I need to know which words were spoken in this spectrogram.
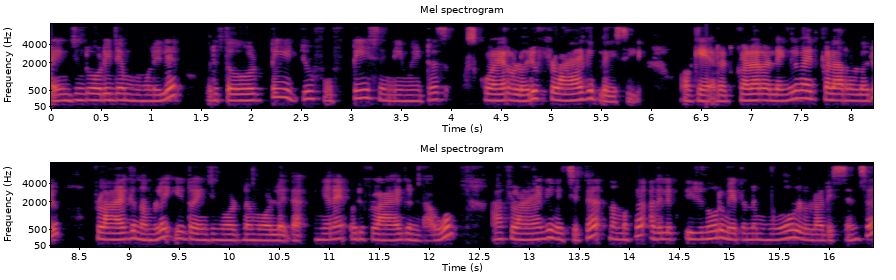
റേഞ്ചിങ് റോഡിന്റെ മുകളിൽ ഒരു thirty to fifty centimetre square ഉള്ള ഒരു ഫ്ലാഗ് പ്ലേസ് ചെയ്യും. ഓക്കെ റെഡ് കളർ അല്ലെങ്കിൽ വൈറ്റ് കളറുള്ളൊരു ഫ്ലാഗ് നമ്മൾ ഈ റേഞ്ചിങ് റോഡിന്റെ മുകളിൽ ഇതാ ഇങ്ങനെ ഒരു ഫ്ലാഗ് ഉണ്ടാവും. ആ ഫ്ലാഗ് വെച്ചിട്ട് നമുക്ക് അതിൽ ഇരുന്നൂറ് മീറ്ററിന് മുകളിലുള്ള ഡിസ്റ്റൻസ്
